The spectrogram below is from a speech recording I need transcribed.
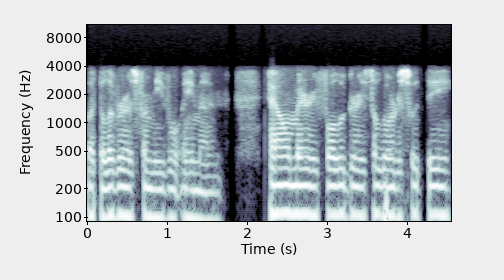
but deliver us from evil. Amen. Hail Mary, full of grace, the Lord is with thee.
